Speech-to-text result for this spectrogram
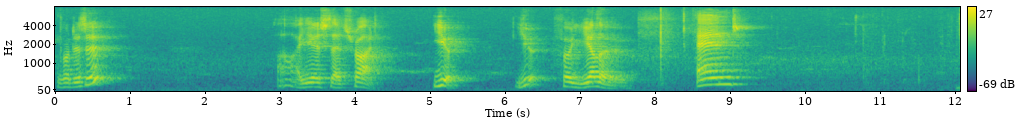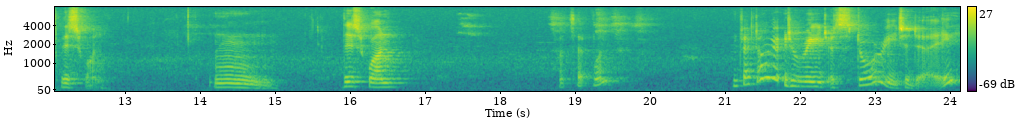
What is it? Ah, yes, that's right. Yeah. For yellow. And this one. Mm. This one. What's that one? In fact, I'm going to read a story today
